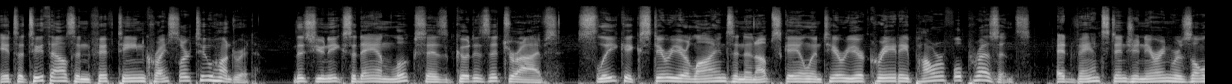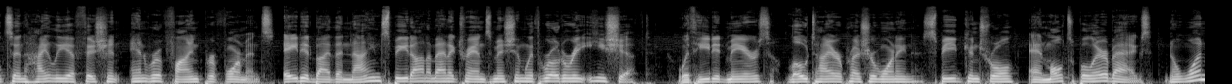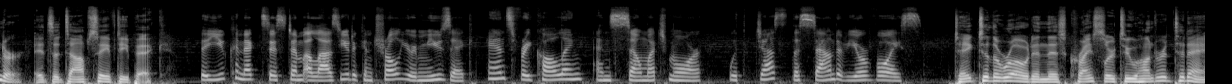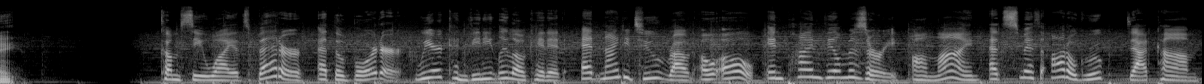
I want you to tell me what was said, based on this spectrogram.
It's a 2015 Chrysler 200. This unique sedan looks as good as it drives. Sleek exterior lines and an upscale interior create a powerful presence. Advanced engineering results in highly efficient and refined performance, aided by the 9 speed automatic transmission with rotary e shift. With heated mirrors, low tire pressure warning, speed control, and multiple airbags, no wonder it's a top safety pick. The Uconnect system allows you to control your music, hands free calling, and so much more with just the sound of your voice. Take to the road in this Chrysler 200 today. Come see why it's better at the border. We are conveniently located at 92 Route OO in Pineville, Missouri. Online at smithautogroup.com.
